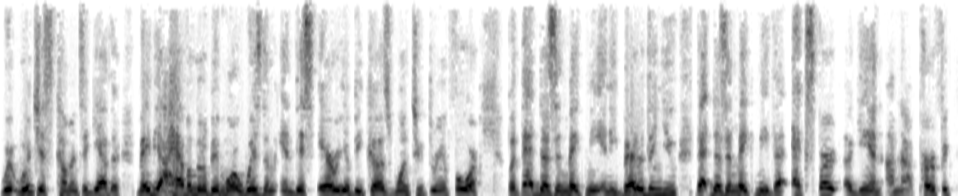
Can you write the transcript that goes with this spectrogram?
We're, we're just coming together. Maybe I have a little bit more wisdom in this area because one, two, three, and four, but that doesn't make me any better than you. That doesn't make me the expert. Again, I'm not perfect.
